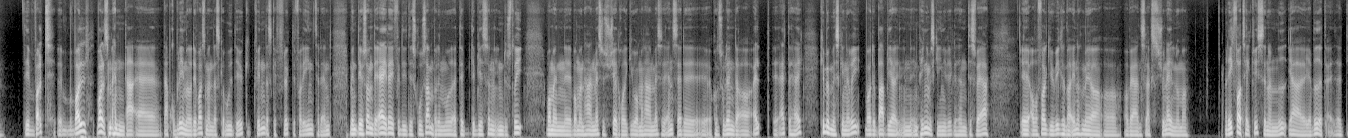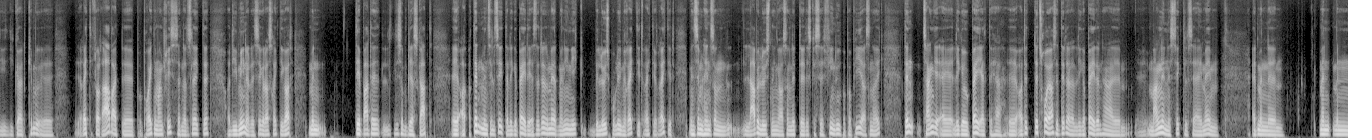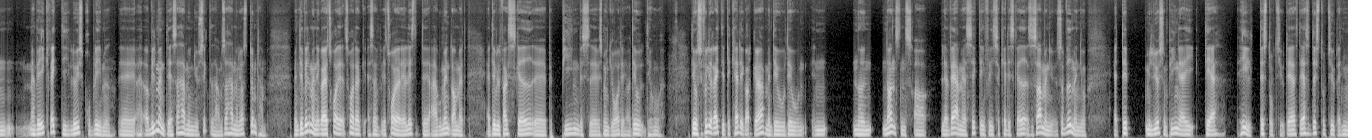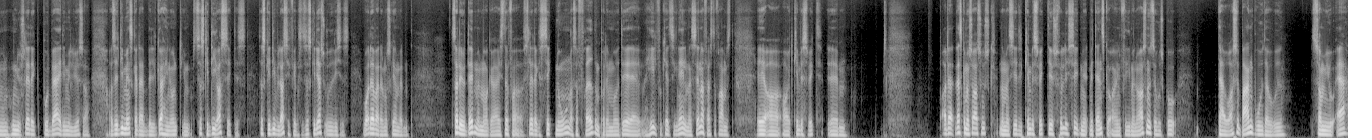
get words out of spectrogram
det er voldt, øh, vold, voldsmanden, der er, der er problemet, og det er voldsmanden, der skal ud. Det er jo ikke kvinden, der skal flygte fra det ene til det andet. Men det er jo sådan, det er i dag, fordi det er skruet sammen på den måde, at det, det bliver sådan en industri, hvor man, øh, hvor man har en masse socialrådgiver, man har en masse ansatte øh, konsulenter og alt, alt det her. ikke. Kæmpe maskineri, hvor det bare bliver en, en pengemaskine i virkeligheden, desværre. Og hvor folk jo i virkeligheden bare ender med at, at, at være en slags journalnummer. Og det er ikke for at tale krigscenterne ned. Jeg, jeg ved, at de, de gør et kæmpe øh, rigtig flot arbejde øh, på, på rigtig mange krisecenter, det er slet ikke det, og de mener det sikkert også rigtig godt, men det er bare det, ligesom bliver skabt. Øh, og, og den mentalitet, der ligger bag det, altså det der med, at man egentlig ikke vil løse problemet rigtigt, rigtigt, rigtigt, men simpelthen sådan lappeløsninger og sådan lidt, øh, det skal se fint ud på papir og sådan noget, ikke? Den tanke er, ligger jo bag alt det her, øh, og det, det tror jeg også, at det der, der ligger bag den her øh, øh, manglende sigtelse af imamen, at man... Øh, men, man, man vil ikke rigtig løse problemet. Øh, og vil man det, så har man jo sigtet ham, så har man jo også dømt ham. Men det vil man ikke, og jeg tror, jeg, tror, der, altså, jeg, tror, jeg, jeg læste et uh, argument om, at, at det vil faktisk skade øh, pigen, hvis, øh, hvis man gjorde det. Og det er, jo, det, er jo, det er jo selvfølgelig rigtigt, det kan det godt gøre, men det er jo, det er jo en, noget nonsens at lade være med at sigte en, fordi så kan det skade. Altså så, er man jo, så ved man jo, at det miljø, som pigen er i, det er helt destruktivt. Det er, det er så destruktivt, at hun, hun jo slet ikke burde være i det miljø så. Og så de mennesker, der vil gøre hende ondt, jamen, så skal de også sigtes. Så skal de vel også i fængsel. Så skal de også udvises. Whatever der nu sker med dem. Så er det jo det, man må gøre, i stedet for slet ikke at sigte nogen, og så frede dem på den måde. Det er et helt forkert signal, man sender først og fremmest, øh, og, og et kæmpe svigt. Øh, og der, der skal man så også huske, når man siger, at det er et kæmpe svigt, det er jo selvfølgelig set med, med danske øjne, fordi man er også nødt til at huske på, der er jo også barnbrud derude, som jo er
